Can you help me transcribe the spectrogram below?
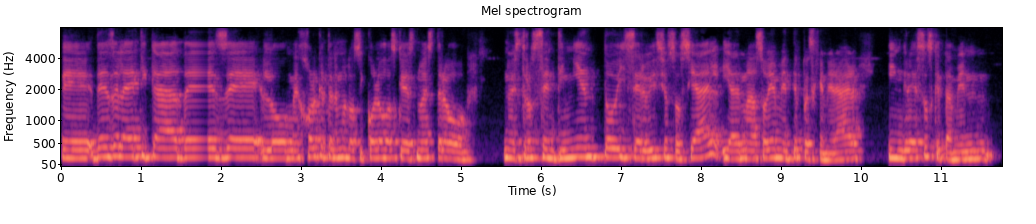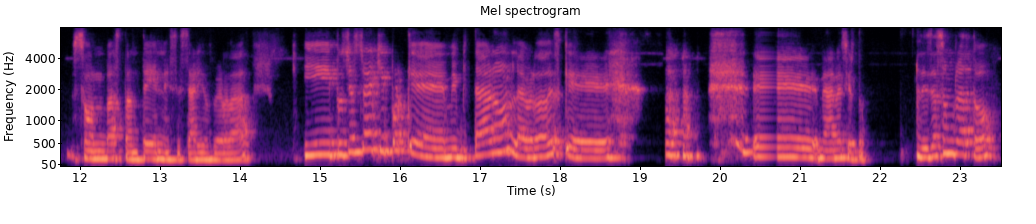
eh, desde la ética, desde lo mejor que tenemos los psicólogos, que es nuestro nuestro sentimiento y servicio social y además obviamente pues generar ingresos que también son bastante necesarios, ¿verdad? Y pues yo estoy aquí porque me invitaron, la verdad es que... eh, nada, no es cierto. Desde hace un rato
